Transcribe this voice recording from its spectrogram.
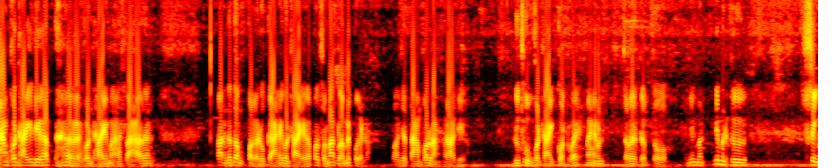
ตามคนไทยดีครับคนไทยมาอาสาท่านท่านก็ต้องเปิดโอกาสให้คนไทยครับเพราะส่วนมากเราไม่เปิดหรอกเราจะตามฝรั่งราเดียว ดูถูกคนไทยกดไว้ไม่ให้มันเจริญเติบโตนี่มันนี่มันคือสิ่ง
